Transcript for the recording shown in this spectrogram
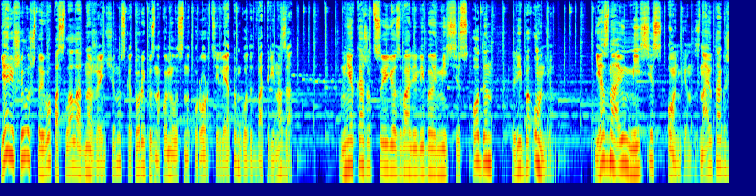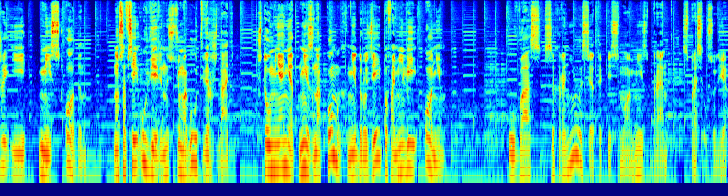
Я решила, что его послала одна женщина, с которой познакомилась на курорте летом года два-три назад. Мне кажется, ее звали либо миссис Оден, либо Оньон. Я знаю миссис Оньон, знаю также и мисс Оден, но со всей уверенностью могу утверждать, что у меня нет ни знакомых, ни друзей по фамилии Оним. «У вас сохранилось это письмо, мисс Брент?» — спросил судья.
